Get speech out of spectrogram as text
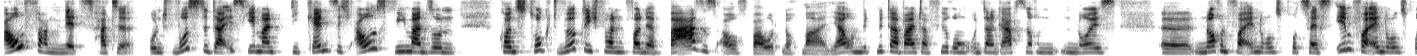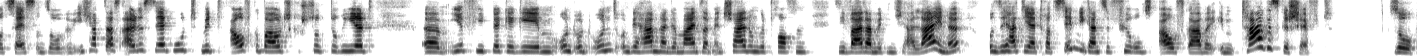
Auffangnetz hatte und wusste, da ist jemand, die kennt sich aus, wie man so ein Konstrukt wirklich von, von der Basis aufbaut nochmal, ja, und mit Mitarbeiterführung und dann gab es noch ein, ein neues äh, noch ein Veränderungsprozess im Veränderungsprozess und so. Ich habe das alles sehr gut mit aufgebaut, strukturiert, ähm, ihr Feedback gegeben und, und, und. Und wir haben dann gemeinsam Entscheidungen getroffen. Sie war damit nicht alleine und sie hatte ja trotzdem die ganze Führungsaufgabe im Tagesgeschäft. So,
